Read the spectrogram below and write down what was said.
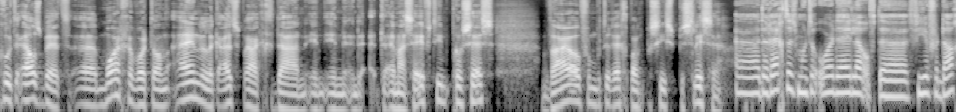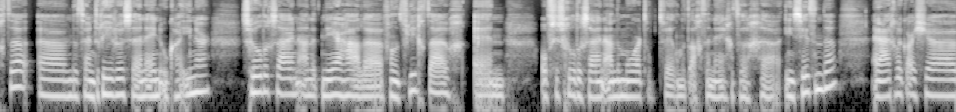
Goed, Elsbeth, uh, morgen wordt dan eindelijk uitspraak gedaan in, in het MH17-proces. Waarover moet de rechtbank precies beslissen? Uh, de rechters moeten oordelen of de vier verdachten, uh, dat zijn drie Russen en één Oekraïner, schuldig zijn aan het neerhalen van het vliegtuig en of ze schuldig zijn aan de moord op 298 uh, inzittenden. En eigenlijk als je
